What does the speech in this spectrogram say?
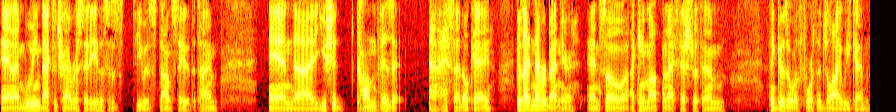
and I'm moving back to Traverse City. This is he was downstate at the time, and uh, you should come visit." And I said, "Okay," because I'd never been here, and so I came up and I fished with him. I think it was over the Fourth of July weekend,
